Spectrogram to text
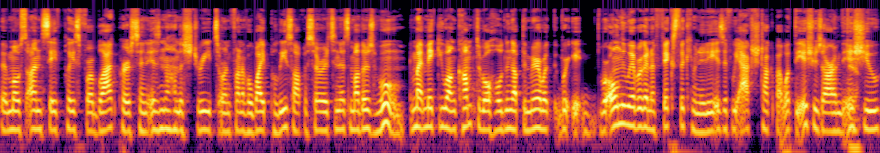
the most unsafe place for a black person isn't on the streets or in front of a white police officer. It's in his mother's womb. It might make you uncomfortable holding up the mirror, but we're, the only way we're going to fix the community is if we actually talk about what the issues are. And the issue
